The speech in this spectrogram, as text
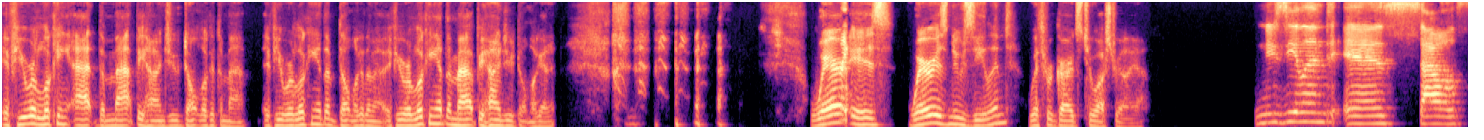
if you were looking at the map behind you? Don't look at the map. If you were looking at the, don't look at the map. If you were looking at the map behind you, don't look at it. where is where is New Zealand with regards to Australia? New Zealand is south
